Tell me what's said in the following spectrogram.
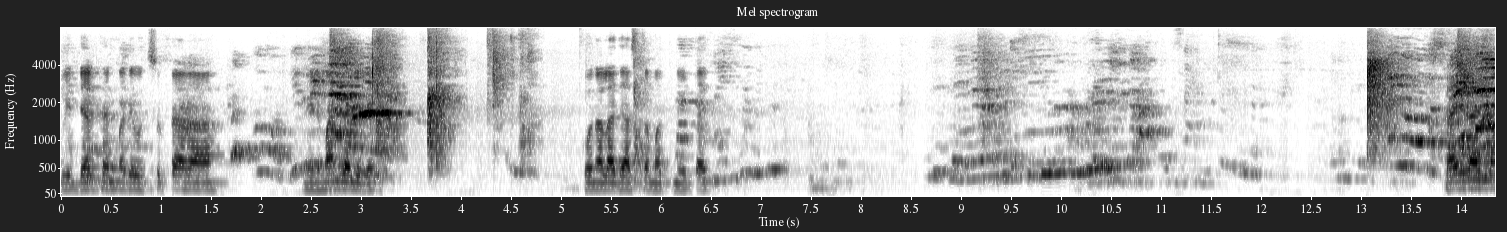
विद्यार्थ्यांमध्ये उत्सुकता निर्माण झालेली आहे. कोणाला जास्त मत मिळत आहेत साईराजला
